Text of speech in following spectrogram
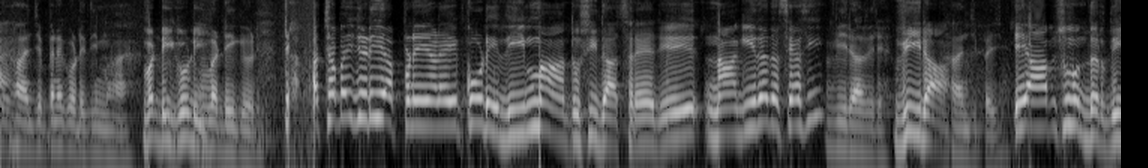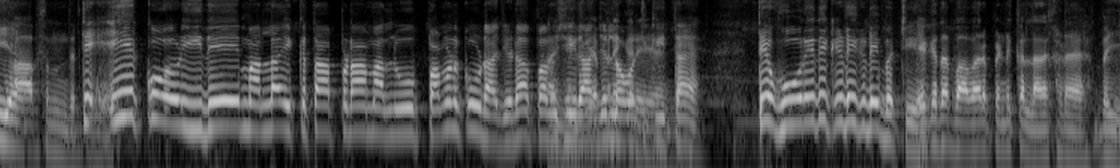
ਹੈ? ਹਾਂਜੀ ਆਪਣੇ ਕੁੜੀ ਦੀ ਮਾਂ ਹੈ। ਵੱਡੀ ਘੋੜੀ। ਵੱਡੀ ਤੇ ਅੱਛਾ ਬਾਈ ਜਿਹੜੀ ਆਪਣੇ ਵਾਲੇ ਘੋੜੇ ਦੀ ਮਾਂ ਤੁਸੀਂ ਦੱਸ ਰਹੇ ਜੇ ਨਾਂ ਕੀ ਇਹਦਾ ਦੱਸਿਆ ਸੀ? ਵੀਰਾ ਵੀਰੇ। ਵੀਰਾ। ਹਾਂਜੀ ਭਾਈ। ਇਹ ਆਪ ਸਮੁੰਦਰ ਦੀ ਹੈ। ਆਪ ਸਮੁੰਦਰ ਤੇ ਦੀ ਇਹ ਘੋੜੀ ਦੇ ਮੰਨ ਲਾ ਇੱਕ ਤਾਂ ਆਪਣਾ ਮੰਨ ਲਓ ਪਵਨ ਘੋੜਾ ਜਿਹੜਾ ਆਪਾਂ ਹਾਂਜੀ, ਵਿਸ਼ੇਰਾ ਅੱਜ ਆਪਣੇ ਲਾਂਚ ਕੀਤਾ ਹੈ। ਤੇ ਹੋਰ ਇਹਦੇ ਕਿਹੜੇ ਕਿਹੜੇ ਬੱਚੇ ਹੈ ਇੱਕ ਤਾਂ ਬਾਬਾ ਪਿੰਡ ਕੱਲਾ ਖੜਾ ਹੈ ਭਾਈ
